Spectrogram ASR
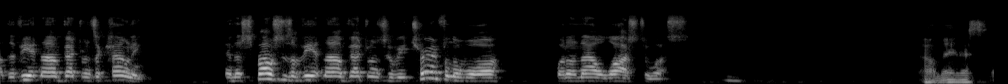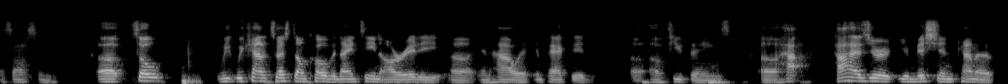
of the Vietnam veterans accounting, and the spouses of Vietnam veterans who returned from the war but are now lost to us. Oh man, that's that's awesome. Uh, so we, we kind of touched on COVID-19 already uh, and how it impacted a, a few things. Uh, how how has your your mission kind of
